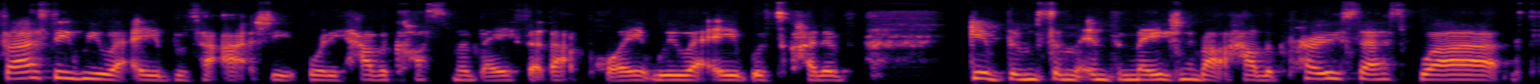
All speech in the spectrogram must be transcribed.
firstly, we were able to actually already have a customer base at that point. We were able to kind of give them some information about how the process worked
